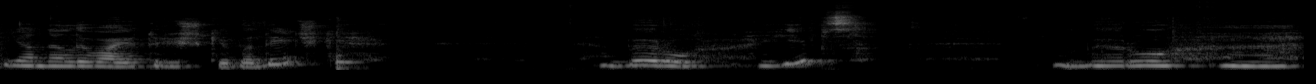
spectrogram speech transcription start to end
Я наливаю трішки водички, беру гіпс, беру. е,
